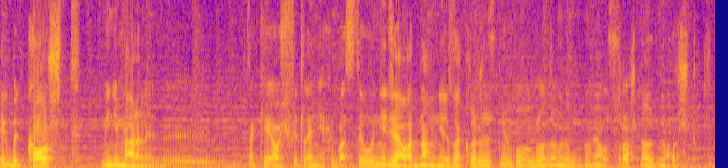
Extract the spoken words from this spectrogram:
jakby koszt minimalny. E, takie oświetlenie chyba z tyłu nie działa na mnie za korzystnie, bo wyglądam jakbym miał straszne zmarszczki.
